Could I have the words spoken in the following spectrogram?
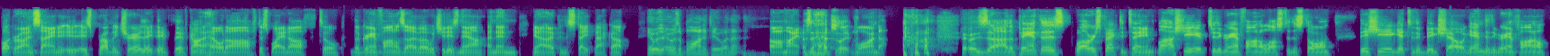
what ryan's saying is, probably true. They, they've, they've kind of held off just waited off till the grand final's over which it is now and then you know open the state back up. It was it was a blinder too wasn't it? Oh mate it was an absolute blinder it was uh, the Panthers, well respected team. Last year to the grand final, lost to the Storm this year, get to the big show again, to the grand final.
